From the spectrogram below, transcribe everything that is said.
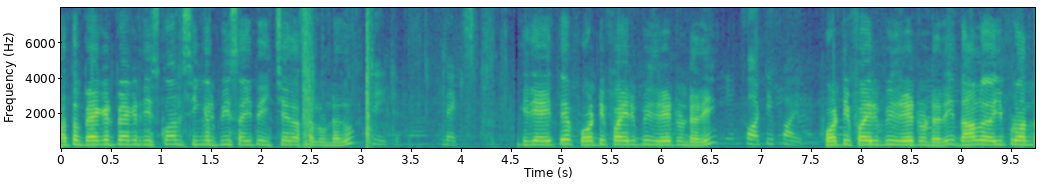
మొత్తం ప్యాకెట్ ప్యాకెట్ తీసుకోవాలి. సింగిల్ పీస్ అయితే ఇచ్చేది అసలు ఉండదు. నెక్స్ట్ ఇది అయితే ఫార్టీ ఫైవ్ రూపీస్ రేట్ ఉంటుంది. ఫార్టీ ఫైవ్ రూపీస్ రేట్ ఉంటుంది. దానిలో ఇప్పుడు అంత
